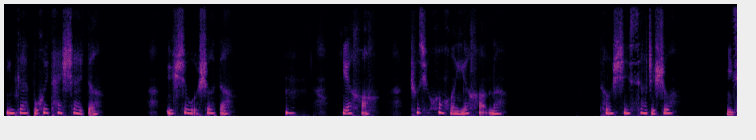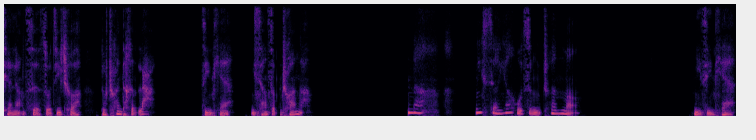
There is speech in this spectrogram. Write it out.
应该不会太晒的。于是我说道。嗯也好，出去晃晃也好呢。同事笑着说：“你前两次坐机车都穿得很辣，今天你想怎么穿啊？”那，你想要我怎么穿吗？你今天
